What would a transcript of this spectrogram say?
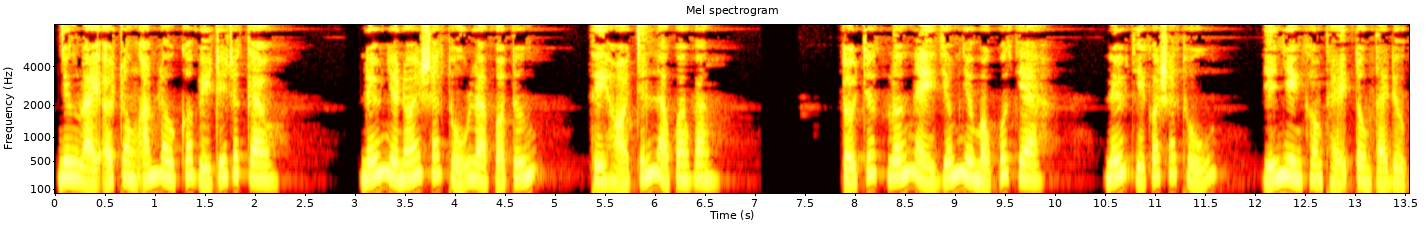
nhưng lại ở trong ám lâu có vị trí rất cao. Nếu như nói sát thủ là võ tướng, thì họ chính là quan văn. Tổ chức lớn này giống như một quốc gia, nếu chỉ có sát thủ, dĩ nhiên không thể tồn tại được.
